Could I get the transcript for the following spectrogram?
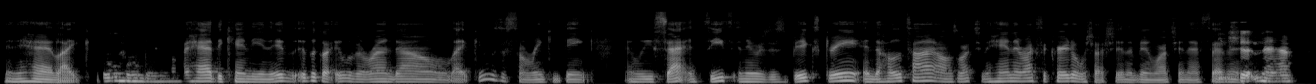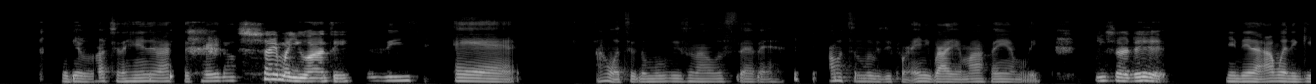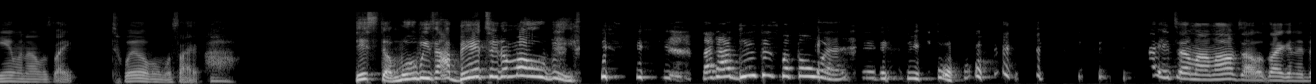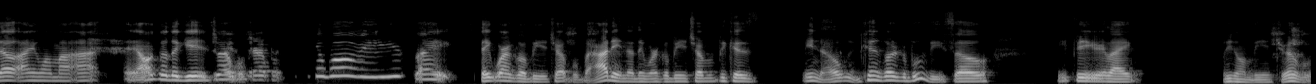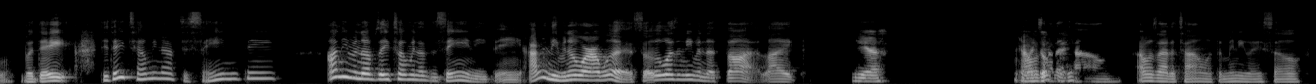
and it had like mm-hmm. it had the candy and it, it looked like it was a rundown, like it was just some rinky thing. And we sat in seats and there was this big screen and the whole time I was watching the hand that rocks the cradle, which I shouldn't have been watching at seven. You shouldn't have. But they were watching the hand that rocks the cradle. Shame on you, Auntie. Movies. And I went to the movies when I was seven. I went to the movies before anybody in my family. You sure did. And then I went again when I was like 12 and was like, oh, this the movies I've been to the movies. like I did this before. I did this before. I didn't tell my mom I was like an adult. I didn't want my aunt. They all gonna get in trouble. trouble. movies. Like they weren't gonna be in trouble, but I didn't know they weren't gonna be in trouble because you know we couldn't go to the movies. So you figure like we gonna be in trouble. But they did they tell me not to say anything? I don't even know if they told me not to say anything. I didn't even know where I was. So it wasn't even a thought. Like, yeah. I was out of town. I was out of town with them anyway. So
